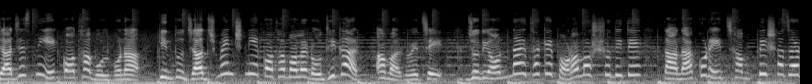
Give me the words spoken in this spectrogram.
জাজেস নিয়ে কথা বলব না, কিন্তু জাজমেন্ট নিয়ে কথা বলার অধিকার আমার রয়েছে। যদি অন্যায় থাকে পরামর্শ দিতে, তা না করে ছাব্বিশ হাজার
